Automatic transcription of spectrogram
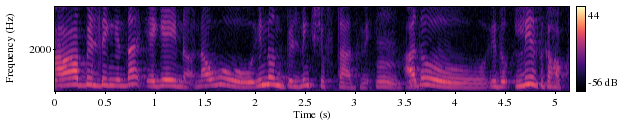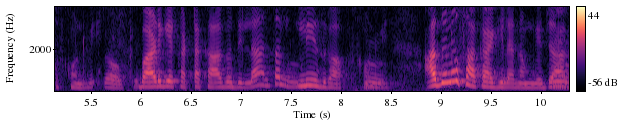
ಆ ಬಿಲ್ಡಿಂಗ್ ಇಂದ ಎಗೈನ್ ನಾವು ಇನ್ನೊಂದು ಬಿಲ್ಡಿಂಗ್ ಶಿಫ್ಟ್ ಆದ್ವಿ. ಅದು ಇದು ಲೀಸ್ಗೆ ಹಾಕಿಸ್ಕೊಂಡ್ವಿ. ಬಾಡಿಗೆ ಕಟ್ಟಕ್ಕಾಗೋದಿಲ್ಲ ಅಂತ ಲೀಸ್ಗೆ ಹಾಕಿಸ್ಕೊಂಡ್ವಿ. ಅದನ್ನು ಸಾಕಾಗಿಲ್ಲ ನಮ್ಗೆ ಜಾಗ.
